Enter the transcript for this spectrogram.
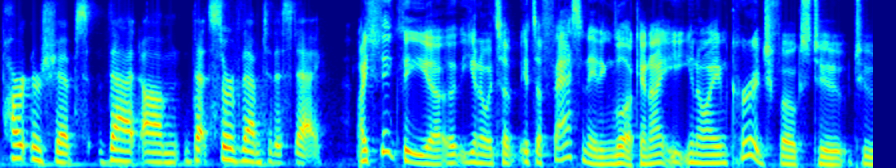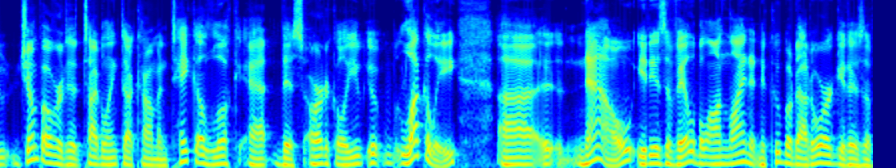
partnerships that um, that serve them to this day. I think the uh, you know it's a it's a fascinating look, and I you know I encourage folks to to jump over to TeibelInc.com and take a look at this article. You it, luckily uh, now it is available online at nacubo.org. It is a,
